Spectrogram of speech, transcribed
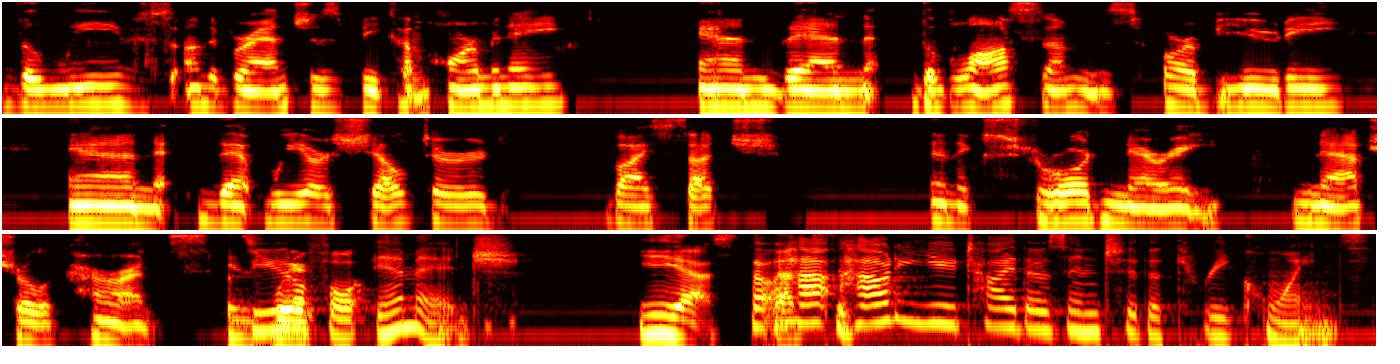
the leaves on the branches become harmony, and then the blossoms are beauty and that we are sheltered by such an extraordinary natural occurrence. Beautiful where, image. Yes. So, how, the, how do you tie those into the three coins?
